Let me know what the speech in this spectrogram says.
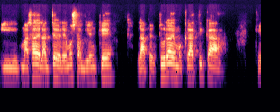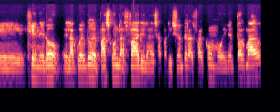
y más adelante veremos también que la apertura democrática que generó el acuerdo de paz con las FARC y la desaparición de las FARC como movimiento armado,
